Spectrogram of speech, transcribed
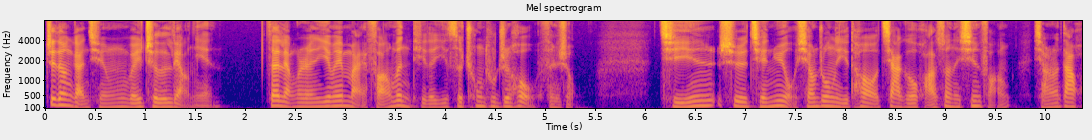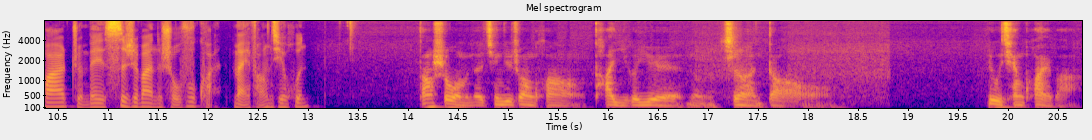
这段感情维持了两年，在两个人因为买房问题的一次冲突之后分手。起因是前女友相中了一套价格划算的新房，想让大花准备四十万的首付款买房结婚。当时我们的经济状况，他一个月能赚到六千块吧。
